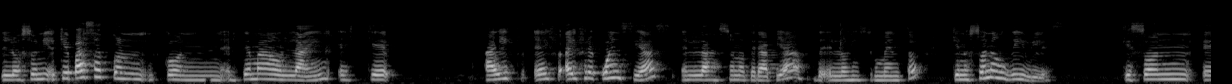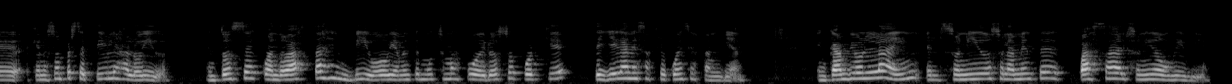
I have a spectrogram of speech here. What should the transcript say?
Los ¿Qué pasa con, con, el tema online? Es que hay, hay, frecuencias en la sonoterapia, en los instrumentos, que no son audibles, que, son, eh, que no son perceptibles al oído. Entonces, cuando estás en vivo, obviamente es mucho más poderoso porque te llegan esas frecuencias también. En cambio, online, el sonido solamente pasa el sonido audible.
